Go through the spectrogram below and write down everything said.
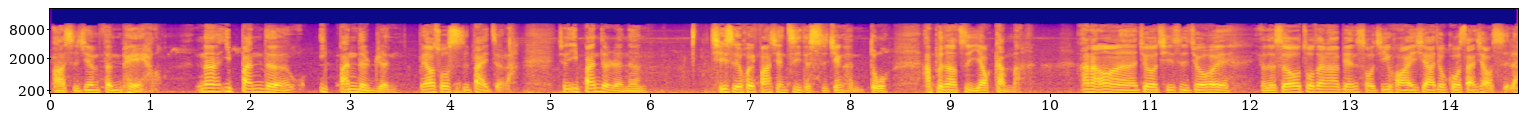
把时间分配好。那一般的、一般的人，不要说失败者啦，就一般的人呢，其实会发现自己的时间很多啊，不知道自己要干嘛啊，然后呢，就其实就会有的时候坐在那边手机滑一下就过三小时了，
